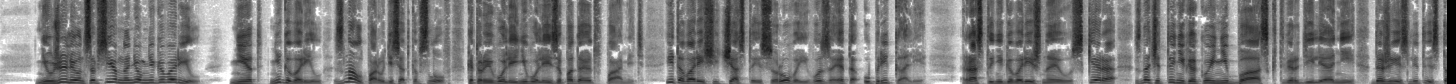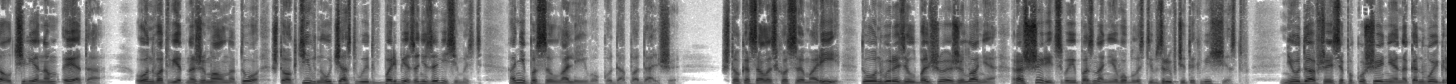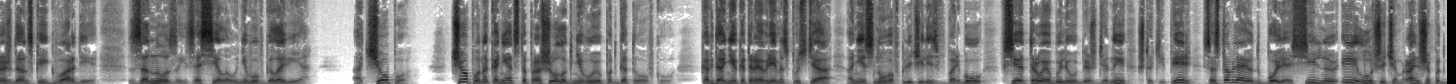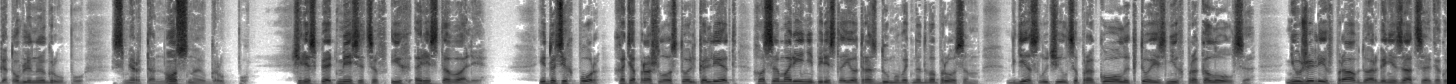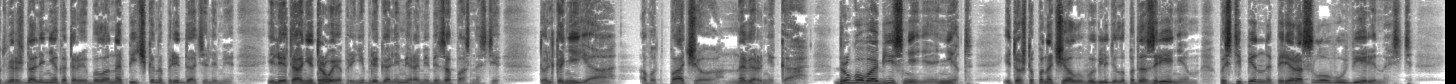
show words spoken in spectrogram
Неужели он совсем на нем не говорил? Нет, не говорил. Знал пару десятков слов, которые волей-неволей западают в память. И товарищи часто и сурово его за это упрекали – «Раз ты не говоришь на эускера, значит, ты никакой не баск», — твердили они, «даже если ты стал членом это». Он в ответ нажимал на то, что активно участвует в борьбе за независимость. Они посылали его куда подальше. Что касалось Хосе Мари, то он выразил большое желание расширить свои познания в области взрывчатых веществ — Неудавшееся покушение на конвой гражданской гвардии занозой засело у него в голове. А Чопо? Чопо наконец-то прошел огневую подготовку. Когда некоторое время спустя они снова включились в борьбу, все трое были убеждены, что теперь составляют более сильную и лучше, чем раньше, подготовленную группу. Смертоносную группу. Через пять месяцев их арестовали. И до сих пор, хотя прошло столько лет, Хосе Мари не перестает раздумывать над вопросом, где случился прокол и кто из них прокололся. Неужели и вправду организация, как утверждали некоторые, была напичкана предателями? Или это они трое пренебрегали мерами безопасности? Только не я, а вот Пачо наверняка. Другого объяснения нет. И то, что поначалу выглядело подозрением, постепенно переросло в уверенность.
